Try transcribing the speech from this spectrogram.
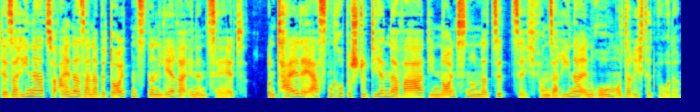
der Sarina zu einer seiner bedeutendsten LehrerInnen zählt und Teil der ersten Gruppe Studierender war, die 1970 von Sarina in Rom unterrichtet wurde.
